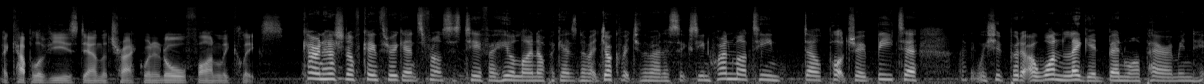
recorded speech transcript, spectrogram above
a couple of years down the track when it all finally clicks. Karen Khachanov came through against Frances Tiafoe. He'll line up against Novak Djokovic in the round of 16. Juan Martin Del Potro beat a, I think we should put it, a one-legged Benoit Paire. I mean,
